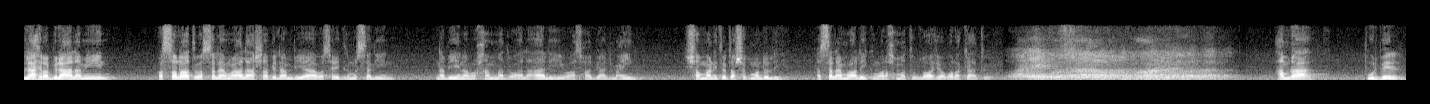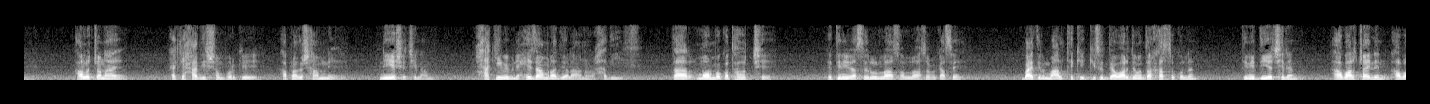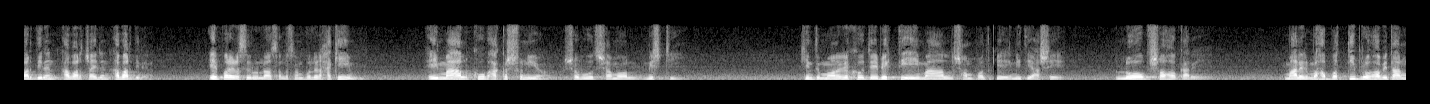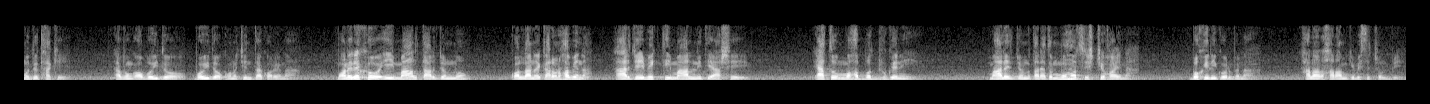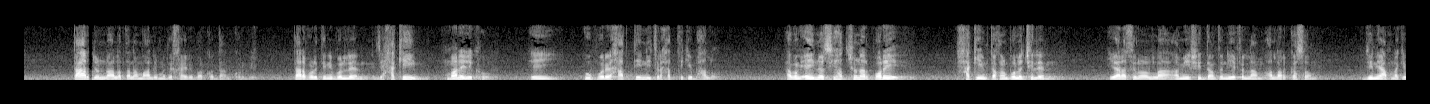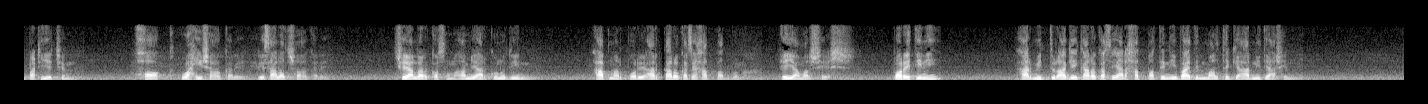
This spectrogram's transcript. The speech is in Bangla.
আলহামদুলিল্লাহ রবিল আলমিন ওসলাত ওসালাম আল্লাহ শাফিল আম্বিয়া ও সঈদুল মুরসালিন নবীনা মোহাম্মদ আল্লাহ আলহি ওয়াসাবি আজমাইন সম্মানিত দর্শক মণ্ডলী, আসসালামু আলাইকুম রহমতুল্লাহ বরাকাত আমরা পূর্বের আলোচনায় একটি হাদিস সম্পর্কে আপনাদের সামনে নিয়ে এসেছিলাম, হাকিম এবিন হেজাম রাজি আল্লাহ আনহর হাদিস। তার মর্ম কথা হচ্ছে তিনি রাসুল্লাহ সাল্লাহ আসলামের কাছে বাইতুল মাল থেকে কিছু দেওয়ার জন্য দরখাস্ত করলেন। তিনি দিয়েছিলেন, আবার চাইলেন, আবার দিলেন, আবার চাইলেন, আবার দিলেন। এরপরে রসুল্লাহ সাল্লাম বললেন, হাকিম, এই মাল খুব আকর্ষণীয়, সবুজ, শ্যামল, মিষ্টি। কিন্তু মনে রেখো যে ব্যক্তি এই মাল সম্পদকে নিতে আসে, লোভ সহকারে, মালের মহাব্বত তীব্রভাবে তার মধ্যে থাকে এবং অবৈধ, বৈধ কোনো চিন্তা করে না। মনে রেখো এই মাল তার জন্য কল্যাণের কারণ হবে না। আর যে ব্যক্তি মাল নিতে আসে, এত মহব্বত ঢুকেনি মালের জন্য তার এত মোহ সৃষ্টি হয় না, বকিলি করবে না, হালাল হারামকে বেঁচে চলবে। তার জন্য আল্লাহ তালা মালের মধ্যে খায়ের বরকত দান করবে। তারপরে তিনি বললেন যে, হাকিম, মনে রেখো, এই উপরের হাতটি নিচের হাত থেকে ভালো। এবং এই নসিহত শোনার পরে হাকিম তখন বলেছিলেন ইয়ারাসুল্লাহ আমি সিদ্ধান্ত নিয়ে ফেললাম আল্লাহর কসম, যিনি আপনাকে পাঠিয়েছেন হক, ওয়াহি সহকারে, রেসালত সহকারে। সে আল্লাহর কসম, আমি আর কোনো দিন আপনার পরে আর কারও কাছে হাত পাতব না। এই আমার শেষ। পরে তিনি আর মৃত্যুর আগে কারও কাছে আর হাত পাতেনি বাইতুল মাল থেকে আর নিতে আসেননি।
